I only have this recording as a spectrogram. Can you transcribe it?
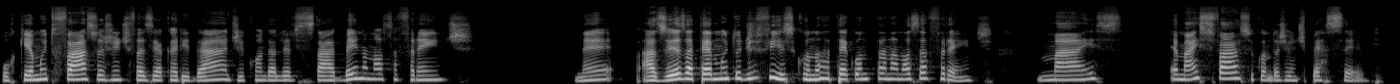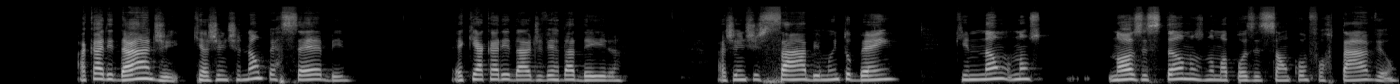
Porque é muito fácil a gente fazer a caridade quando ela está bem na nossa frente, né? Às vezes até é muito difícil, quando, até quando está na nossa frente. Mas é mais fácil quando a gente percebe. A caridade que a gente não percebe é que é a caridade verdadeira. A gente sabe muito bem que não, não nós estamos numa posição confortável,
